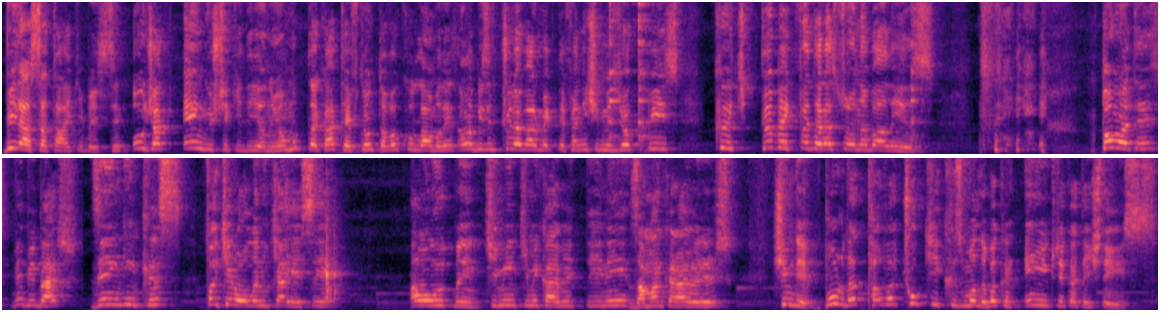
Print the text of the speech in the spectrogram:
Bilhassa takip etsin. Ocak en güç şekilde yanıyor. Mutlaka teflon tava kullanmalıyız. Ama bizim kilo vermekle falan işimiz yok. Biz Kıç Göbek Federasyonu'na bağlıyız. Domates ve biber. Zengin kız, fakir olan hikayesi. Ama unutmayın kimin kimi kaybettiğini zaman karar verir. Şimdi burada tava çok iyi kızmalı. Bakın en yüksek ateşteyiz.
